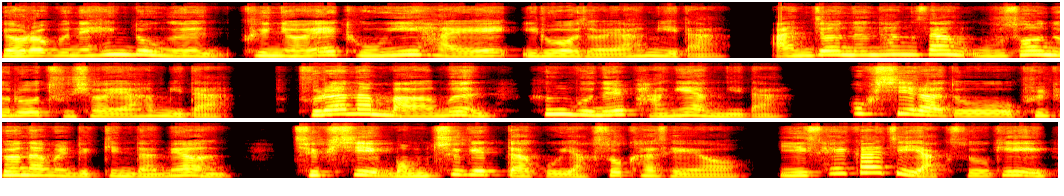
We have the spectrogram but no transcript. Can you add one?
여러분의 행동은 그녀의 동의하에 이루어져야 합니다. 안전은 항상 우선으로 두셔야 합니다. 불안한 마음은 흥분을 방해합니다. 혹시라도 불편함을 느낀다면 즉시 멈추겠다고 약속하세요. 이 세 가지 약속이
